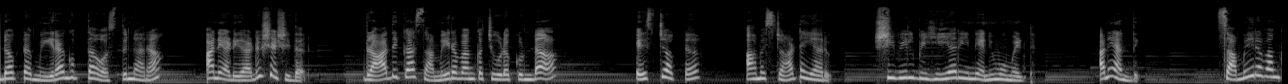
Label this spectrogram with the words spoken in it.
డాక్టర్ మీరా గుప్తా వస్తున్నారా? అని అడిగాడు శశిధర్. రాధిక సమీర వంక చూడకుండా ఎస్ డాక్టర్ ఆమె స్టార్ట్ అయ్యారు. She will be here in any moment అని అంది. సమీర వంక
